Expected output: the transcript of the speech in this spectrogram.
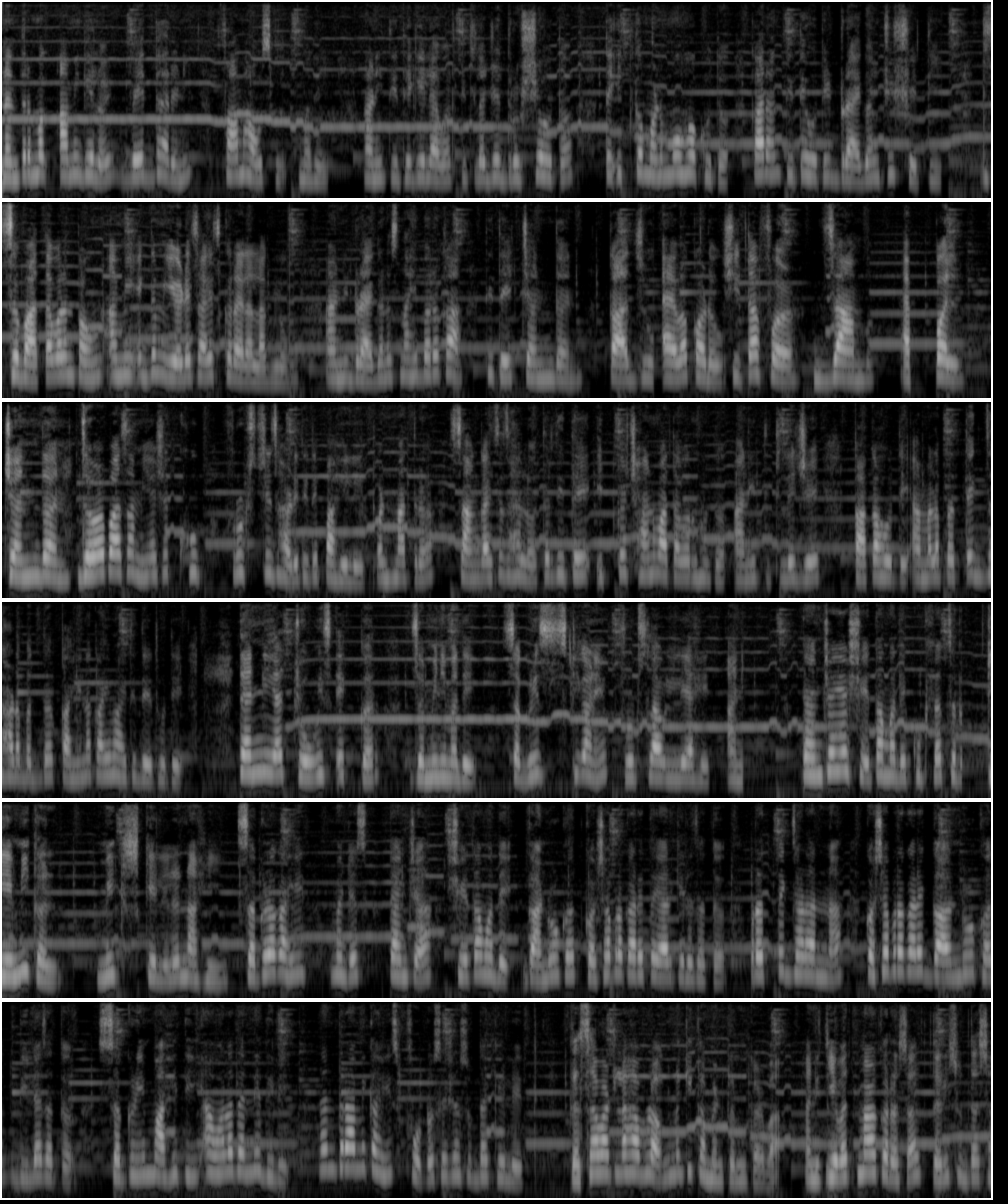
नंतर मग आम्ही गेलोय वेदधारिणी फार्म हाऊसमध्ये आणि तिथे गेल्यावर तिथलं जे दृश्य होतं ते इतकं मनमोहक होतं कारण तिथे होती ड्रॅगनची शेती. तिचं वातावरण पाहून आम्ही एकदम येडेचाळीच करायला लागलो. आणि ड्रॅगनच नाही बरं का तिथे चंदन काजू ॲवाकाडो सीताफळ जांब ॲप्पल चंदन. जवळपास आम्ही असे खूप फ्रुट्सची झाडे तिथे पाहिली. पण मात्र सांगायचं झालं तर तिथे इतकं छान वातावरण होतं आणि तिथले जे काका होते आम्हाला प्रत्येक झाडाबद्दल काही ना काही माहिती देत होते. त्यांनी या चोवीस एकर जमिनीमध्ये सगळीच ठिकाणी फ्रुट्स लावलेले आहेत आणि त्यांच्या या शेतामध्ये कुठलंच केमिकल मिक्स केलेलं नाही. सगळं काही म्हणजेच त्यांच्या शेतामध्ये गांडूळ खत कशा प्रकारे तयार केलं जातं प्रत्येक झाडांना कशा प्रकारे गांडूळ खत दिलं जातं सगळी माहिती आम्हाला त्यांनी दिली. नंतर आम्ही काही फोटो सेशन सुद्धा केलेत. कसा वाटला हा व्लॉग नक्की कमेंट करून कळवा. आणि यवतमाळकर असाल तरी सुद्धा सांग.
